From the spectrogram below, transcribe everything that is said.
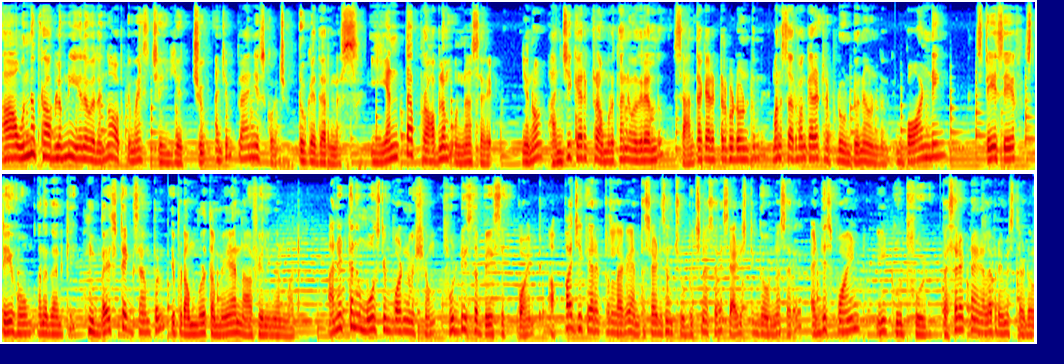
ఆ ఉన్న ప్రాబ్లమ్ని ఏదో విధంగా ఆప్టిమైజ్ చెయ్యొచ్చు అని చెప్పి ప్లాన్ చేసుకోవచ్చు. టుగెదర్నెస్ ఎంత ప్రాబ్లం ఉన్నా సరే యూనో అంజీ క్యారెక్టర్ అమృతాన్ని వదిలేదు శాంత క్యారెక్టర్ కూడా ఉంటుంది మన సర్వం క్యారెక్టర్ ఇప్పుడు ఉంటూనే ఉంటుంది. Bonding stay safe stay home అనే దానికి బెస్ట్ ఎగ్జాంపుల్ ఇప్పుడు అమృతమే అని నా ఫీలింగ్ అనమాట అన్నిటికన్నా మోస్ట్ ఇంపార్టెంట్ విషయం food is the basic point Appaji character లాగా ఎంత సాడిజం చూపించినా సరే సాడిస్టిక్గా ఉన్నా సరే at this point eat good food పెసరెట్ ఆయన ఎలా ప్రేమిస్తాడో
